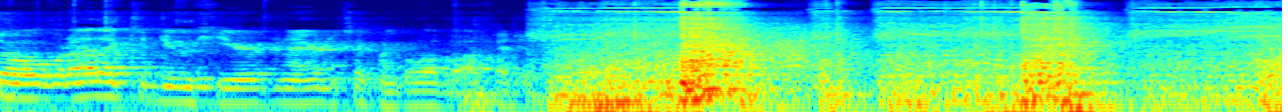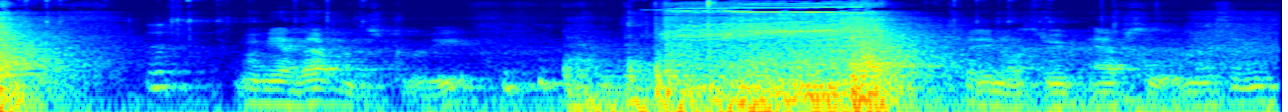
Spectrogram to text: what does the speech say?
So what I like to do here, and I already took my glove off, I just Oh yeah, that one was great. Teddy knows doing absolutely nothing.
